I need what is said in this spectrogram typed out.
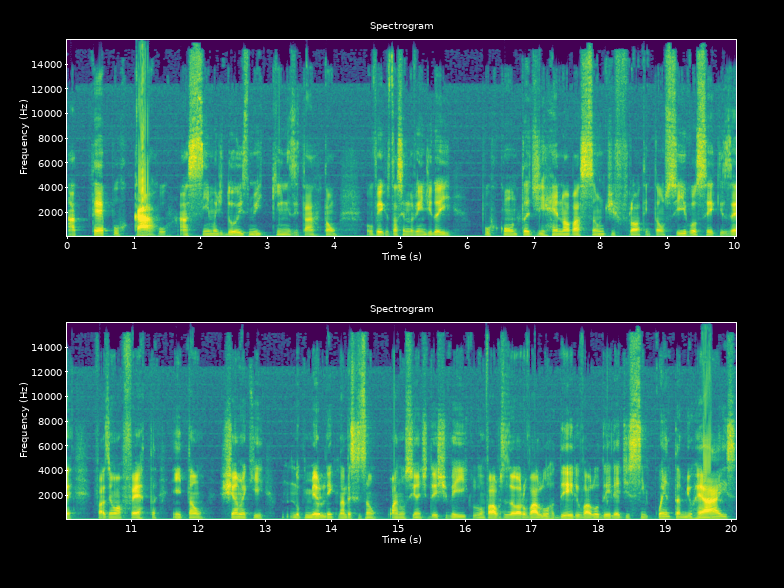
até por carro acima de 2015, tá? Então, o veículo está sendo vendido aí por conta de renovação de frota. Então, se você quiser fazer uma oferta, então chame aqui no primeiro link na descrição o anunciante deste veículo. Vamos falar para vocês agora o valor dele. O valor dele é de 50 mil reais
